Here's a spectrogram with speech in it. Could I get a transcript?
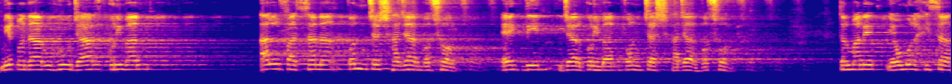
মিকদারুহু যার পরিমাণ আলফা সানা পঞ্চাশ হাজার বছর একদিন যার পরিমাণ পঞ্চাশ হাজার বছর তার মানে ইয়মুল হিসাব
